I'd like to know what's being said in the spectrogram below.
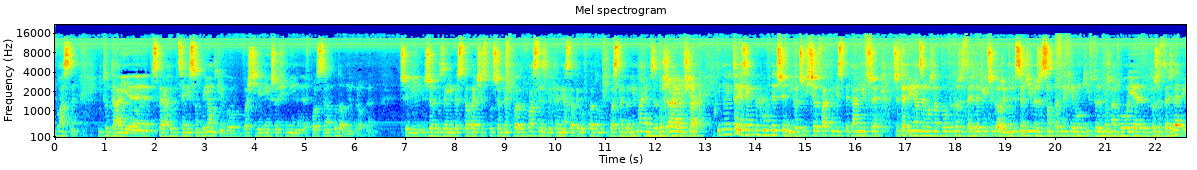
własny. I tutaj e, Starachowice nie są wyjątkiem, bo właściwie większość gmin w Polsce ma podobny problem. Czyli żeby zainwestować jest potrzebny wkład własny, zwykle miasta tego wkładu własnego nie mają, zadłużają się. Tak. No i to jest jakby główny czynnik. Oczywiście otwartym jest pytanie, czy, czy te pieniądze można było wykorzystać lepiej czy gorzej. No my sądzimy, że są pewne kierunki, w których można było je wykorzystać lepiej.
